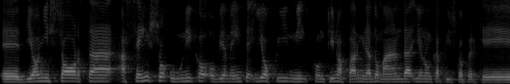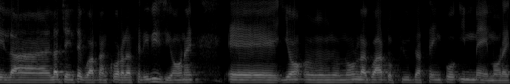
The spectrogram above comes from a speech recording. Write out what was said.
eh, di ogni sorta a senso unico. Ovviamente io qui mi continuo a farmi la domanda, io non capisco perché la, la gente guarda ancora la televisione, eh, io eh, non la guardo più da tempo immemore.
